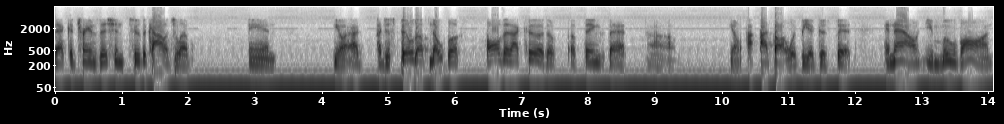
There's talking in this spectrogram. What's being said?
that could transition to the college level. And you know, I I just filled up notebooks all that I could of of things that um, you know I, I thought would be a good fit. And now you move on,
